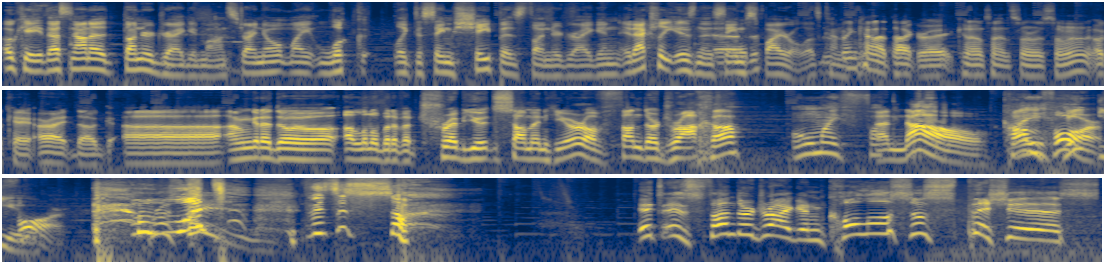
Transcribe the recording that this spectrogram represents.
Okay, that's not a Thunder Dragon monster. I know it might look like the same shape as Thunder Dragon. It actually is in the same this- spiral. That's kind of can attack, right? Can attack summon summon. Okay, all right, Doug. Uh, I'm gonna do a, little bit of a tribute summon here of Thunder Dracha, Oh my fuck! and now come I hate for you. for. what? This is so. It is Thunder Dragon Colo Suspicious.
